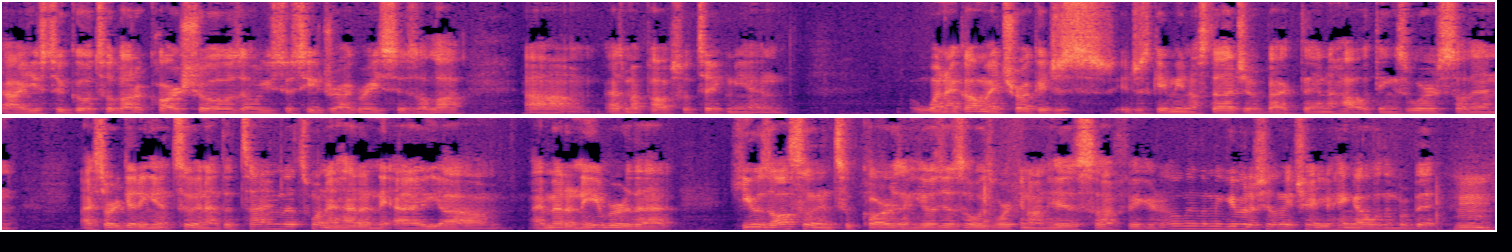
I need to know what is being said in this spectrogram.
I used to go to a lot of car shows. I used to see drag races a lot, um, as my pops would take me. And when I got my truck, it just it just gave me nostalgia back then how things were. So then I started getting into it. And at the time, that's when I had a I um, I met a neighbor that he was also into cars and he was just always working on his. So I figured, oh, let me give it a shot. Let me try to hang out with him a bit. Mm.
